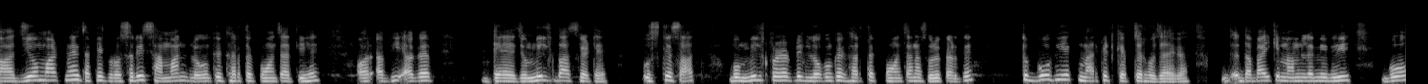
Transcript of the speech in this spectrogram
जियो मार्ट में जाके ग्रोसरी सामान लोगों के घर तक पहुँच जाती है और अभी अगर जो मिल्क बास्केट है, उसके साथ वो मिल्क प्रोडक्ट भी लोगों के घर तक पहुंचाना शुरू कर दे तो वो भी एक मार्केट कैप्चर हो जाएगा। दवाई के मामले में भी वो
